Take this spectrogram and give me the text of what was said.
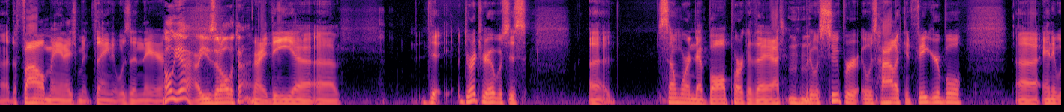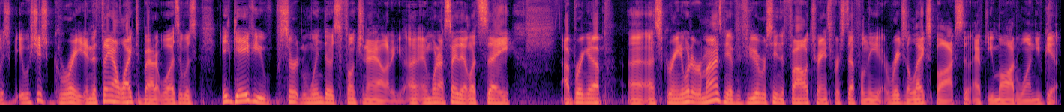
uh, the file management thing that was in there. Oh yeah, I use it all the time. Right. The uh, uh, the directory Opus is uh, somewhere in that ballpark of that, but it was super. It was highly configurable, uh, and it was it was just great. And the thing I liked about it was it was it gave you certain Windows functionality. Uh, and when I say that, let's say I bring up uh, a screen. What it reminds me of, if you've ever seen the file transfer stuff on the original Xbox, after you mod one, you get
